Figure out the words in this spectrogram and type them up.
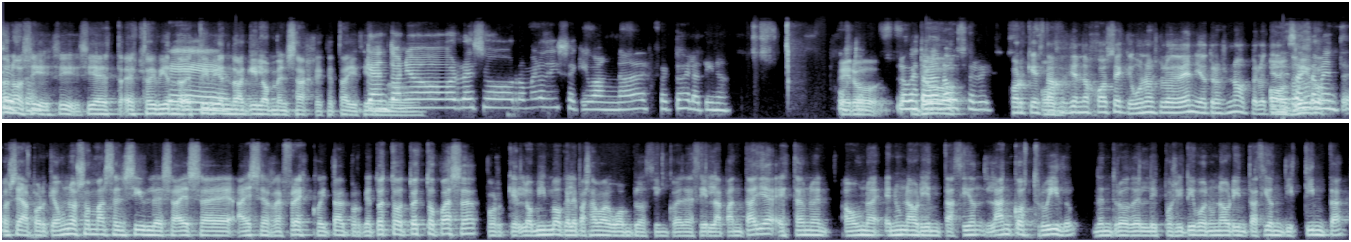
no, no, sí, sí, sí, estoy viendo, que, estoy viendo aquí los mensajes que está diciendo. Que Antonio Recio Romero dice que iban nada de efectos gelatina. Pero lo que está yo, hablando José Luis. Porque está os, diciendo José que unos lo ven y otros no, pero Exactamente. Digo, o sea, porque unos son más sensibles a ese, a ese refresco y tal, porque todo esto, todo esto pasa porque lo mismo que le pasaba al OnePlus 5, es decir, la pantalla está en una, una, en una orientación, la han construido dentro del dispositivo en una orientación distinta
